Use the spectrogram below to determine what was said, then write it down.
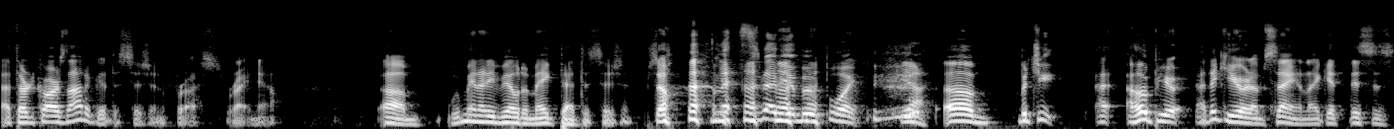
a third car is not a good decision for us right now. Um, we may not even be able to make that decision. So that's maybe a moot point. Yeah. Um, but you, I, I hope you're, I think you hear what I'm saying. Like it, this is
